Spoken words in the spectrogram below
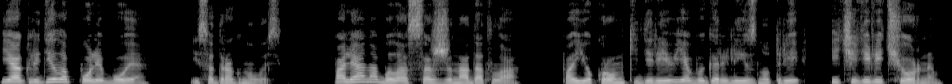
и оглядела поле боя и содрогнулась. Поляна была сожжена дотла. По ее кромке деревья выгорели изнутри и чадили черным.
